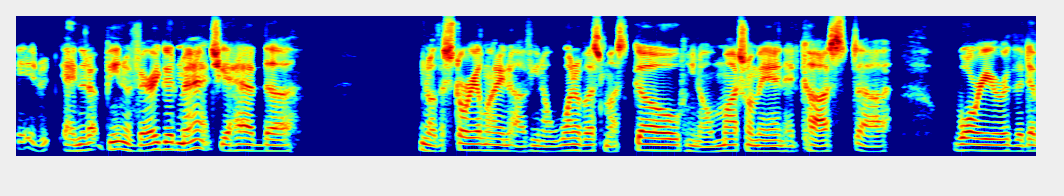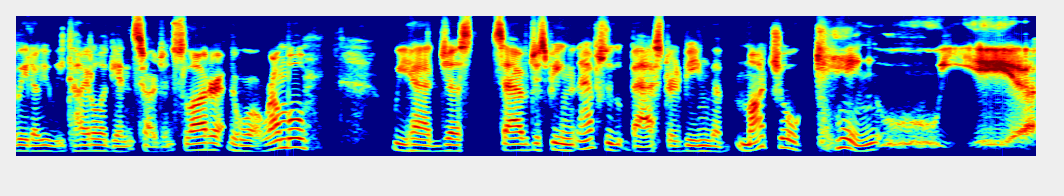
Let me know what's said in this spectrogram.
It ended up being a very good match. You had the you know the storyline of you know one of us must go. You know Macho Man had cost uh, Warrior the WWE title against Sergeant Slaughter at the Royal Rumble. We had just Savage just being an absolute bastard, being the Macho King. Ooh, yeah.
